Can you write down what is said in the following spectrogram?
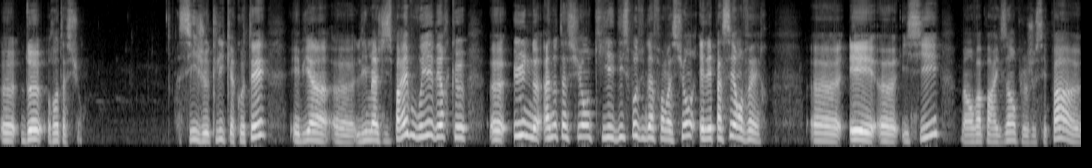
de rotation. Si je clique à côté, eh bien l'image disparaît. Vous voyez d'ailleurs que une annotation qui dispose d'une information, elle est passée en vert. Et ici, ben, on va par exemple, je ne sais pas,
